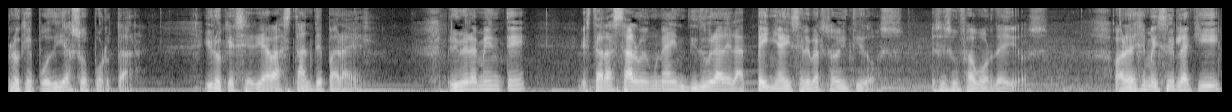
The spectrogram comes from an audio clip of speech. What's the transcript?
lo que podía soportar y lo que sería bastante para él. Primeramente, estar a salvo en una hendidura de la peña, dice el verso 22. Ese es un favor de Dios. Ahora déjeme decirle aquí,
